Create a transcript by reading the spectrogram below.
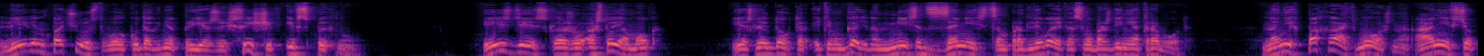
Левин почувствовал, куда гнет приезжий сыщик, и вспыхнул. «И здесь скажу, а что я мог? Если доктор этим гадинам месяц за месяцем продлевает освобождение от работ. На них пахать можно, а они все...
